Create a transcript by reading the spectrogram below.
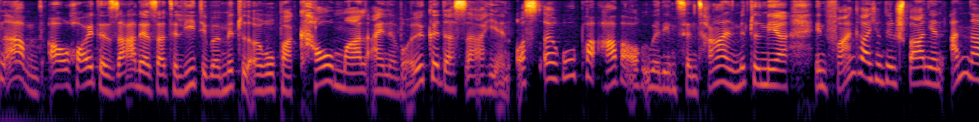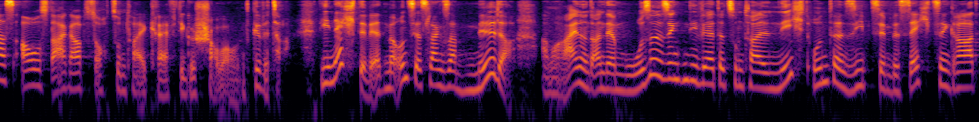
Guten Abend. Auch heute sah der Satellit über Mitteleuropa kaum mal eine Wolke. Das sah hier in Osteuropa, aber auch über dem zentralen Mittelmeer in Frankreich und in Spanien anders aus. Da gab es doch zum Teil kräftige Schauer und Gewitter. Die Nächte werden bei uns jetzt langsam milder. Am Rhein und an der Mosel sinken die Werte zum Teil nicht unter 17 bis 16 Grad.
